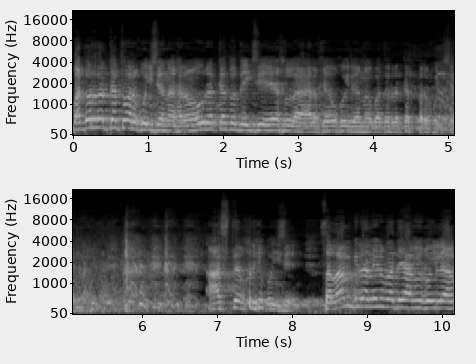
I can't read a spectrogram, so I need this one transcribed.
বাদর রাখা তো আর কইছে না কারণ ও রাখা তো দেখছি একলা আর সেও কইরা না বাদর রাখা তো আর কইছে না। আস্তে করে কইছে সালাম বিরানির বাদে আমি কইলাম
